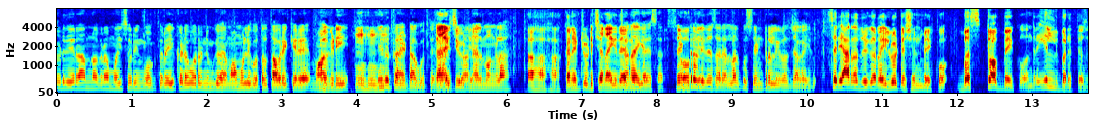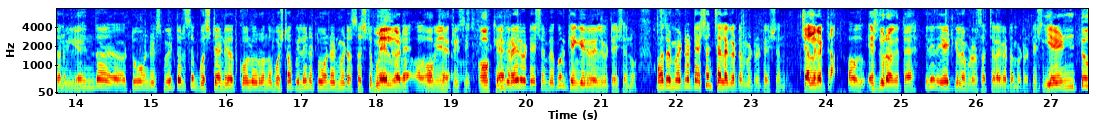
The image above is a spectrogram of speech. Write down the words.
ಬಿಡದಿ ರಾಮನಗರ ಮೈಸೂರು ಹಿಂಗೆ ಹೋಗ್ತಾರೆ. ಈ ಕಡೆ ಹೋದ್ರೆ ನಿಮಗೆ ಮಾಮೂಲಿ ಗೊತ್ತಲ್ಲ ತಾವರೆಕೆರೆ ಮಾಗಡಿ ಇದು ಕನೆಕ್ಟ್ ಆಗುತ್ತೆ. ನೆಲಮಂಗಲ ಹಾ ಕನೆಕ್ಟಿವಿಟಿ ಚೆನ್ನಾಗಿದೆ ಚೆನ್ನಾಗಿದೆ ಸರ್. ಸೆಂಟ್ರಲ್ ಇದೆ ಸರ್. ಎಲ್ಲರಿಗೂ ಸೆಂಟ್ರಲ್ ಇರೋ ಜಾಗ ಇದು. ಸರ್ ಯಾರಾದ್ರೂ ಈಗ ರೈಲ್ವೆ ಸ್ಟೇಷನ್ ಬೇಕು ಬಸ್ ಸ್ಟಾಪ್ ಬೇಕು ಅಂದ್ರೆ ಎಲ್ಲಿ ಬರುತ್ತೆ ಅದು ಸರ್ ನಮಗೆ? ಇಲ್ಲಿಂದ two hundred metres bus stand ಇರೋದು. ಕೋಲೂರು ಒಂದು ಬಸ್ ಸ್ಟಾಪ್ ಇಲ್ಲಿಂದ ಟೂ ಹಂಡ್ರೆಡ್ ಮೀಟರ್ಸ್ ಅಷ್ಟು ಮೇಲ್ಗಡೆ. ಓಕೆ ರೈಲ್ವೆ ಸ್ಟೇಷನ್ ಬೇಕು ಅಂದ್ರೆ ಕೆಂಗೇರಿ ರೈಲ್ವೆ ಸ್ಟೇಷನ್ ಮತ್ತೆ metro station Challaghatta metro station Challaghatta ಹೌದು. ಎಷ್ಟು ದೂರ ಆಗುತ್ತೆ? ಇಲ್ಲಿಂದ eight kilometre sir Challaghatta metro station ಎಂಟು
